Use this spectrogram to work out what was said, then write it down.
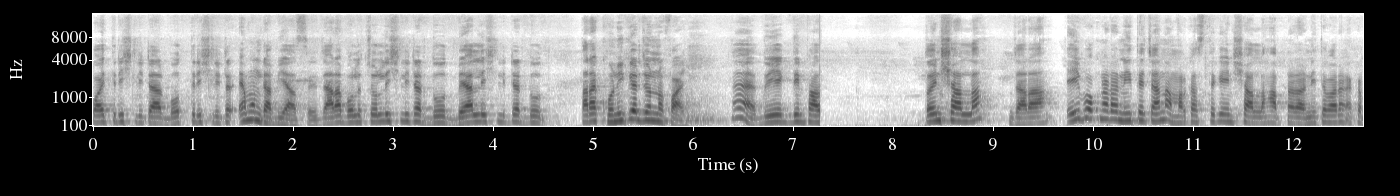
পঁয়ত্রিশ লিটার, বত্রিশ লিটার এমন গাবি আছে, যারা বলে চল্লিশ লিটার দুধ, বিয়াল্লিশ লিটার দুধ, তারা ক্ষণিকের জন্য পায়। হ্যাঁ দুই একদিন তো ইনশাআল্লাহ যারা এই বকনাটা নিতে চান, আমার কাছ থেকে ইনশাআল্লাহ আপনারা নিতে পারেন। একটা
